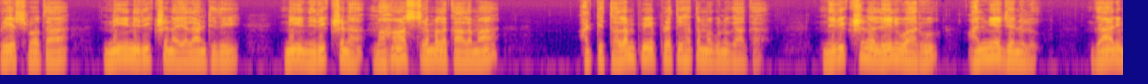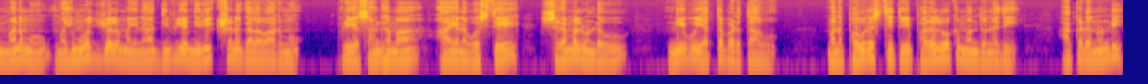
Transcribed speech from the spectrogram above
ప్రియశ్రోత నీ నిరీక్షణ ఎలాంటిది? నీ నిరీక్షణ మహాశ్రమల కాలమా? అట్టి తలంపే ప్రతిహతమగునుగాక నిరీక్షణ లేనివారు అన్యజనులు. గాని మనము మహిమోజ్వలమైన దివ్య నిరీక్షణ గలవారము. ప్రియ సంఘమా ఆయన వస్తే శ్రమలుండవు నీవు ఎత్తబడతావు. మన పౌరస్థితి పరలోకమందున్నది. అక్కడ నుండి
